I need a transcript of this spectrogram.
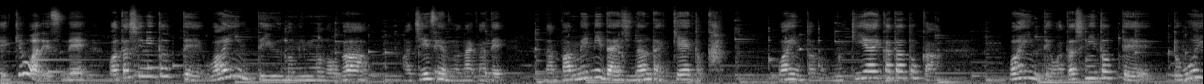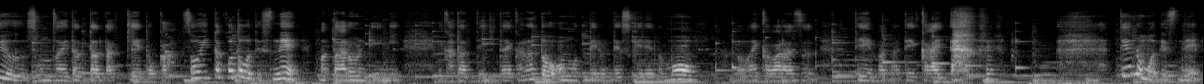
え今日はですね私にとってワインっていう飲み物が、まあ、人生の中で何番目に大事なんだっけ？とかワインとの向き合い方とかワインって私にとってどういう存在だったんだっけ？とかそういったことをですねまた論理に語っていきたいかなと思ってるんですけれどもあの相変わらずテーマがでかい。っていうのもですね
